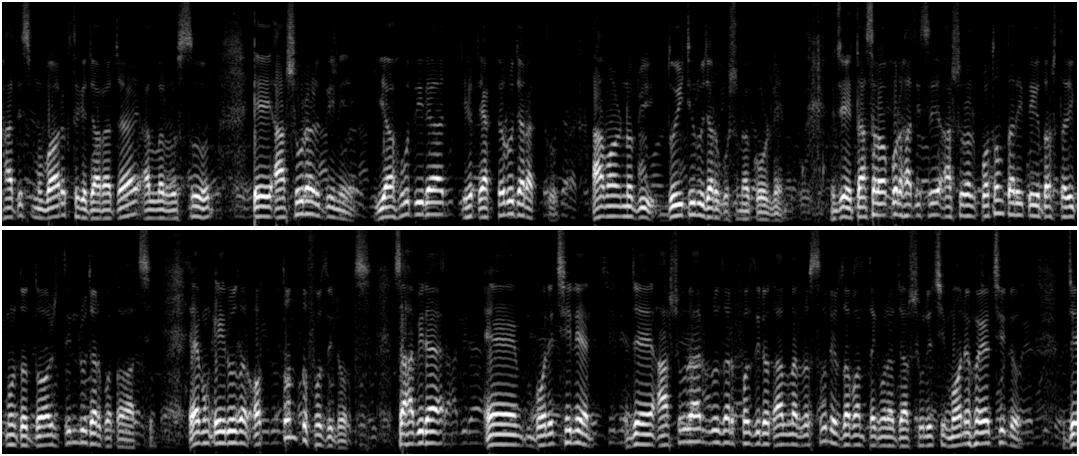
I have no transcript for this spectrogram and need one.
হাদিস মুবারক থেকে জানা যায়, আল্লাহর রসুল এই আশুরার দিনে ইয়াহুদিরা যেহেতু একটা রোজা রাখতো, আমার নবী দুইটি রোজার ঘোষণা করলেন। যে তাছাড়া অপর হাদিসে আশুরার প্রথম তারিখ থেকে দশ তারিখ পর্যন্ত দশ দিন রোজার কথা আছে এবং এই রোজার অত্যন্ত ফজিলত। সাহাবিরা বলেছিলেন যে আশুরার রোজার ফজিলত আল্লাহর রসুলের জবান থেকে আমরা যা শুনেছি, মনে হয়েছিল যে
